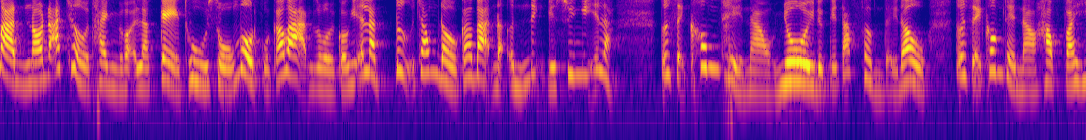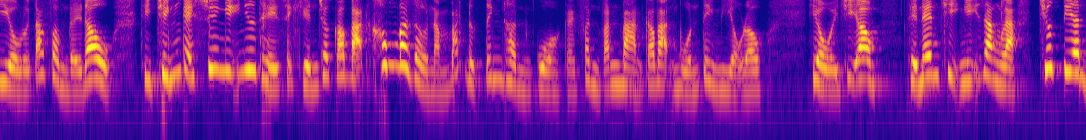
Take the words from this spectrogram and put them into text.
mà nó đã trở thành gọi là kẻ thù số 1 của các bạn rồi có nghĩa là tự trong đầu các bạn đã ấn định cái suy nghĩ là tôi sẽ không thể nào nhồi được cái tác phẩm đấy đâu. Tôi sẽ không thể nào học và hiểu được tác phẩm đấy đâu. Thì chính cái suy nghĩ như thế sẽ khiến cho các bạn không bao giờ nắm bắt được tinh thần của cái phần văn bản các bạn muốn tìm hiểu đâu Hiểu ý chị không? Thế nên chị nghĩ rằng là trước tiên,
